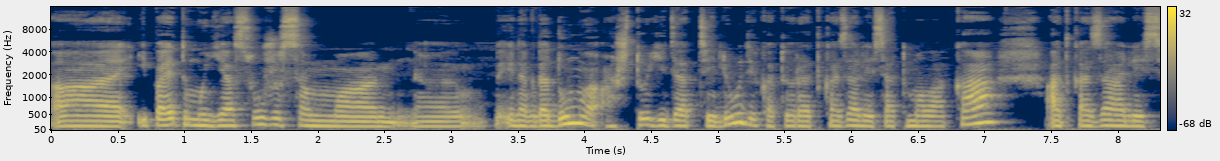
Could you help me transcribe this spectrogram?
А, и поэтому я с ужасом а, э, иногда думаю, а что едят те люди, которые отказались от молока, отказались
